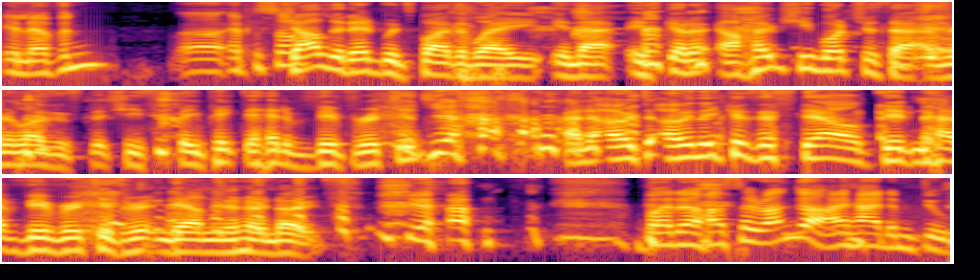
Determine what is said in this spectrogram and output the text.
11 uh, episode. Charlotte Edwards, by the way, in that is gonna. I hope she watches that and realizes that she's been picked ahead of Viv Richards. Yeah. and o- only because Estelle didn't have Viv Richards written down in her notes. yeah. But uh, Hasaranga, I had him too.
